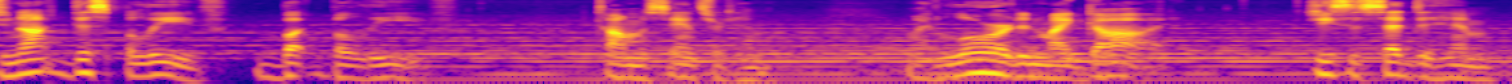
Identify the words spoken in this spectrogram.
do not disbelieve, but believe. Thomas answered him, My Lord and my God. Jesus said to him,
